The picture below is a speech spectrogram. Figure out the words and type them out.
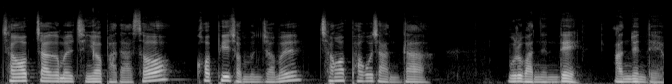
창업 자금을 증여받아서 커피 전문점을 창업하고자 한다 물어봤는데 안 된대요.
